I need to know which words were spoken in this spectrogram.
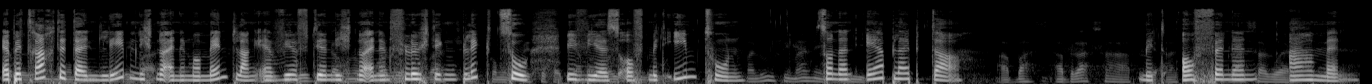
er betrachtet dein Leben nicht nur einen Moment lang, er wirft dir nicht nur einen flüchtigen Blick zu, wie wir es oft mit ihm tun, sondern er bleibt da. Mit offenen Armen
